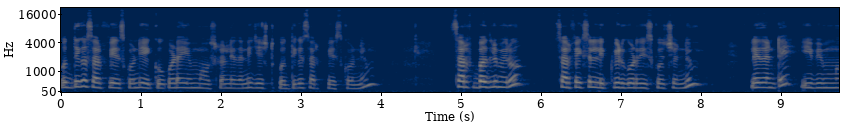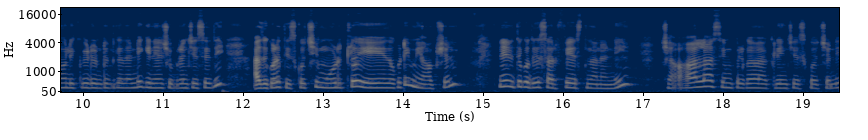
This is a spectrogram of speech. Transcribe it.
కొద్దిగా సర్ఫ్ వేసుకోండి. ఎక్కువ కూడా ఏం అవసరం లేదండి. జస్ట్ కొద్దిగా సర్ఫ్ వేసుకోండి. సర్ఫ్ బదులు మీరు సర్ఫ్ ఎక్సెల్ లిక్విడ్ కూడా తీసుకోవచ్చండి. లేదంటే ఈ విమ్ లిక్విడ్ ఉంటుంది కదండి గిన్నెలు శుభ్రం చేసేది అది కూడా తీసుకొచ్చి మూడిట్లో ఏదో ఒకటి మీ ఆప్షన్. నేనైతే కొద్దిగా సర్ఫ్ వేస్తున్నానండి. చాలా సింపుల్గా క్లీన్ చేసుకోవచ్చండి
